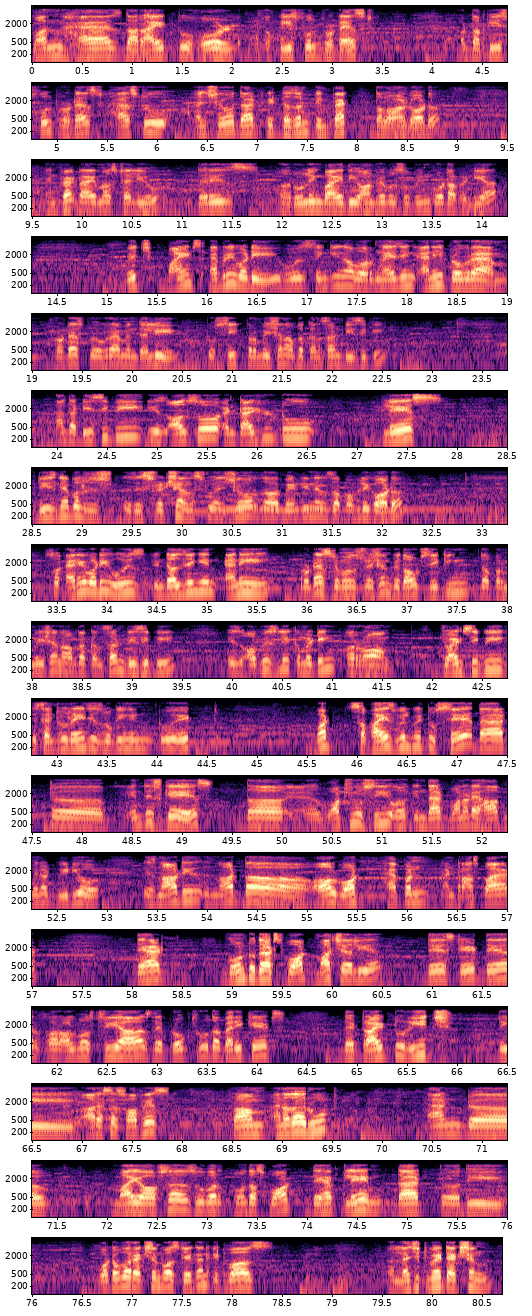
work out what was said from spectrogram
One has the right to hold a peaceful protest, but the peaceful protest has to ensure that it doesn't impact the law and order. In fact, I must tell you, there is a ruling by the Honorable Supreme Court of India which binds everybody who is thinking of organizing any program, protest program in Delhi to seek permission of the concerned DCP. And the DCP is also entitled to place reasonable res- restrictions to ensure the maintenance of public order. So anybody who is indulging in any protest demonstration without seeking the permission of the concerned DCP is obviously committing a wrong. Joint CP Central Range is looking into it. But suffice will be to say that uh, in this case, the uh, what you see in that one and a half minute video is not is not the all what happened and transpired. They had gone to that spot much earlier. They stayed there for almost three hours. They broke through the barricades. They tried to reach the RSS office from another route. And uh, my officers who were on the spot, they have claimed that uh, the whatever action was taken, it was a legitimate action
